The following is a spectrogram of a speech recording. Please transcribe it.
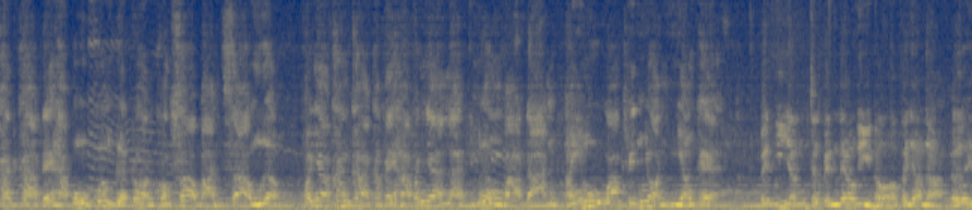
คัดขาดได้หาผู้ความเดือดร้อนของชาวบ้านชาวเมือง พญาข้างข้าก็ไปหาพญานาคที่เมืองบาดาลให้รู้ว่าเป็นย้อนหยังแท้เป็นอีหยังจึงเป็นแนวนี้เนาะพญานาคเอ้ย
